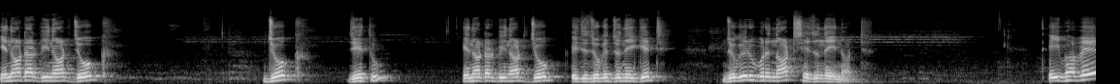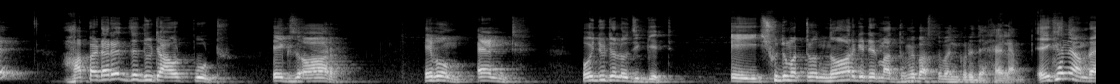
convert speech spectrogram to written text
এ নট আর বি নট যোগ যোগ যেহেতু এ নট আর বি নট যোগ, এই যে যোগের জন্য এই গেট যোগের উপরে নট সেই জন্য এই নট এইভাবে হাফ যে দুইটা আউটপুট এক্স অর এবং অ্যান্ড ওই দুইটা লজিক গেট এই শুধুমাত্র নর গেটের মাধ্যমে বাস্তবায়ন করে দেখাইলাম। এইখানে আমরা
